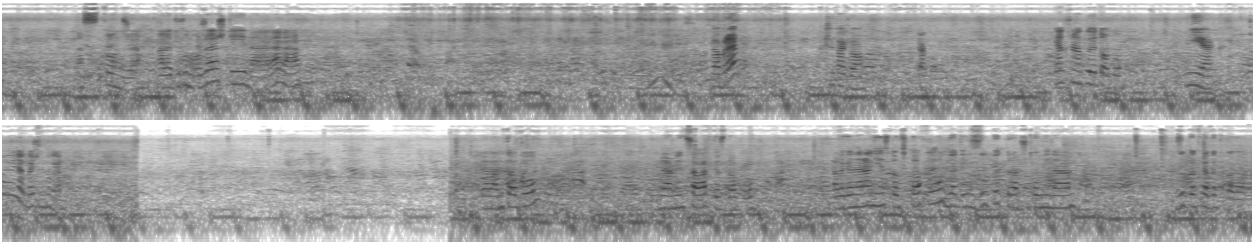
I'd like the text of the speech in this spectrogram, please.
A skądże? Ale tu są orzeszki, la la la la. Dobre? Czy tego? Tak. Jak smakuje tofu? Nijak. No i tak właśnie smakuje. Ja mam tofu. Miałam mieć sałatkę z tofu. Ale generalnie jest to tofu w jakiejś zupie, która przypomina zupę krewetkową.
